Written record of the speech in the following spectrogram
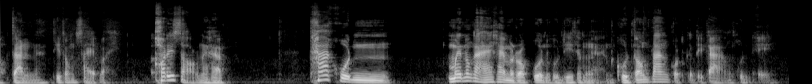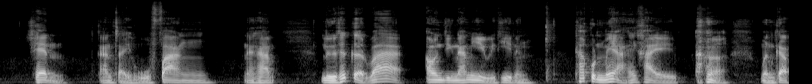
อกจันนะที่ต้องใส่ไว้ข้อที่สองนะครับ ถ้าคุณไม่ต้องการให้ใครมารบกวนคุณที่ทำงาน คุณต้องตั้งกฎกติกาของคุณเอง เช่น การใส่หูฟังนะครับ หรือถ้าเกิดว่าเอาจริงๆนะมีอยู่วิธีหนึ่งถ้าคุณไม่อยากให้ใครเหมือนกับ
